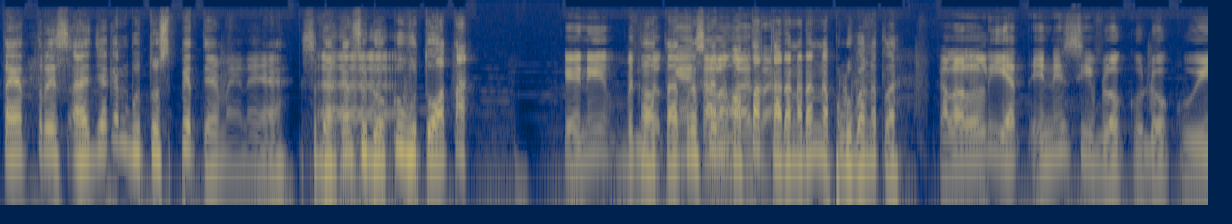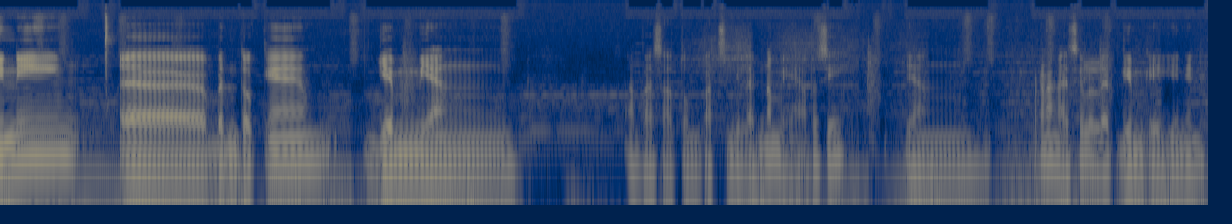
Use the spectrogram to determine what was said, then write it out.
Tetris aja kan butuh speed ya mainnya ya. Sedangkan Eh, Sudoku butuh otak. ya ini Kalau bentuknya Tetris kan kalau otak kadang-kadang nggak perlu banget lah. Kalau lo lihat ini si Bloku Doku ini eh, bentuknya game yang apa 1496 ya apa sih? Yang pernah nggak sih lo lihat game kayak gini nih?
